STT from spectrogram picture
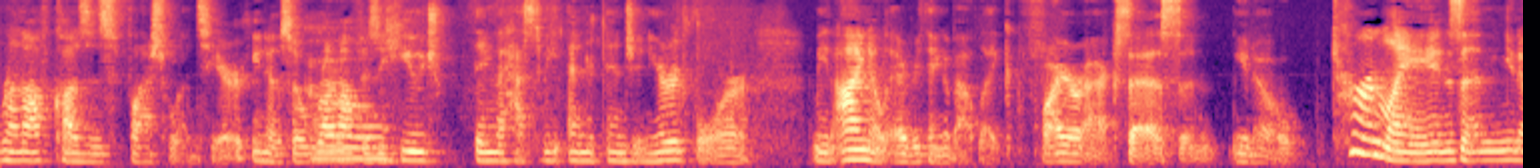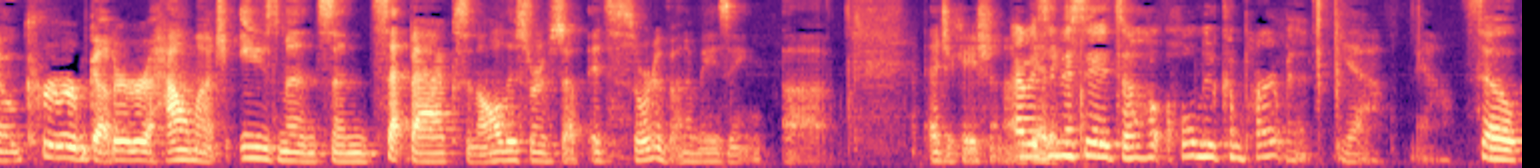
Runoff causes flash floods here, you know, so runoff is a Oh. huge thing that has to be en- engineered for. I mean, I know everything about like fire access and, you know, turn lanes and, you know, curb gutter, how much easements and setbacks and all this sort of stuff. It's sort of an amazing uh, education. I'm I was going to say it's a whole new compartment. Yeah, yeah. So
